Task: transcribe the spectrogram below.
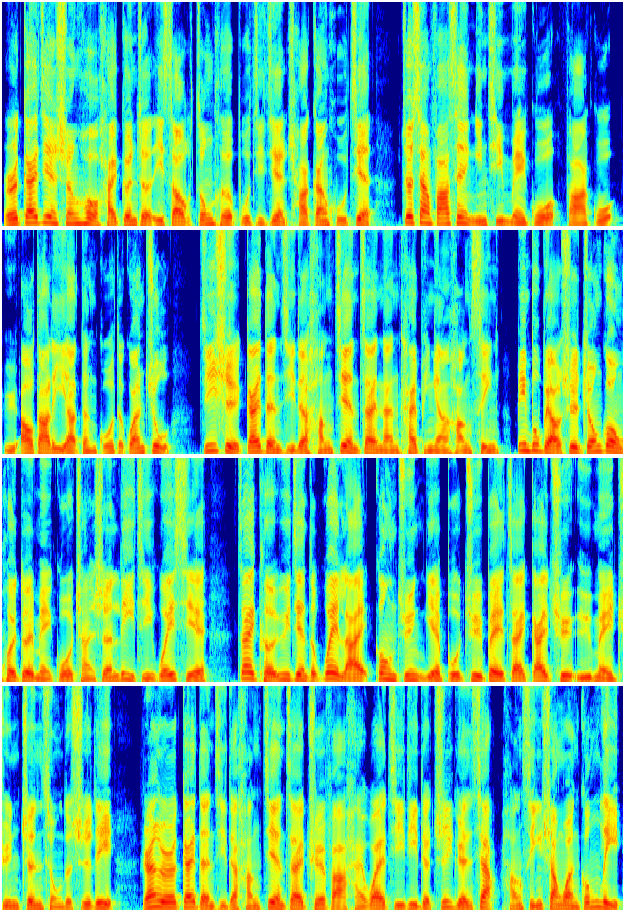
而该舰身后还跟着一艘综合补给舰“查干湖舰”。这项发现引起美国、法国与澳大利亚等国的关注。即使该等级的航舰在南太平洋航行，并不表示中共会对美国产生立即威胁。在可预见的未来，共军也不具备在该区与美军争雄的实力。然而，该等级的航舰在缺乏海外基地的支援下，航行上万公里，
